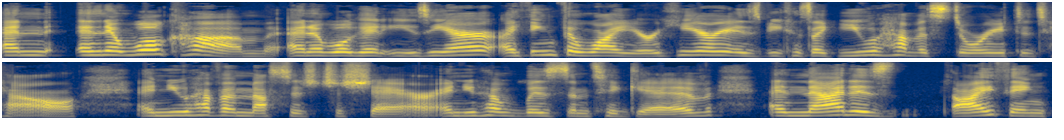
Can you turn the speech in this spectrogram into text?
And and it will come and it will get easier. I think the why you're here is because like you have a story to tell and you have a message to share and you have wisdom to give, and that is, I think,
